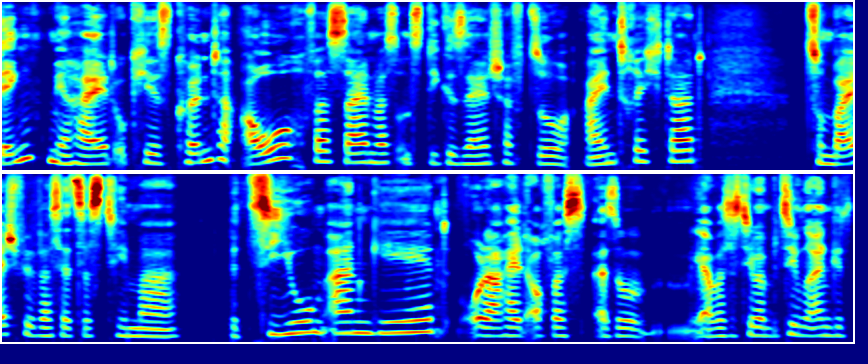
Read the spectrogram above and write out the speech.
denke mir halt, okay, es könnte auch was sein, was uns die Gesellschaft so eintrichtert. Zum Beispiel, was jetzt das Thema Beziehung angeht oder halt auch was, also ja, was das Thema Beziehung angeht,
